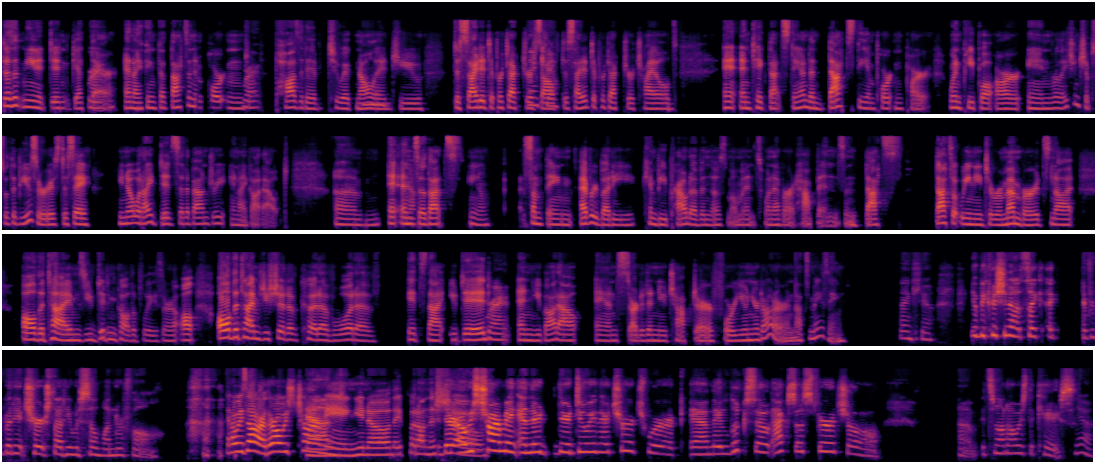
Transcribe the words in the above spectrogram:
doesn't mean it didn't get right. there. And I think that that's an important right. positive to mm-hmm. acknowledge. Mm-hmm. You decided to protect yourself, you. decided to protect your child and, and, take that stand. And that's the important part when people are in relationships with abuser is to say, you know what, I did set a boundary and I got out. Um, and, and yeah. so that's, you know, something everybody can be proud of in those moments whenever it happens. And that's that's what we need to remember. It's not all the times you didn't call the police or all all the times you should have, could have, would have. It's that you did right. and you got out and started a new chapter for you and your daughter. And that's amazing. Thank you. Yeah, because, you know, it's like everybody at church thought he was so wonderful. they always are. They're always charming, and you know. They put on this. They're show. always charming, and they're they're doing their church work, and they look so act so spiritual. Um, it's not always the case. Yeah,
